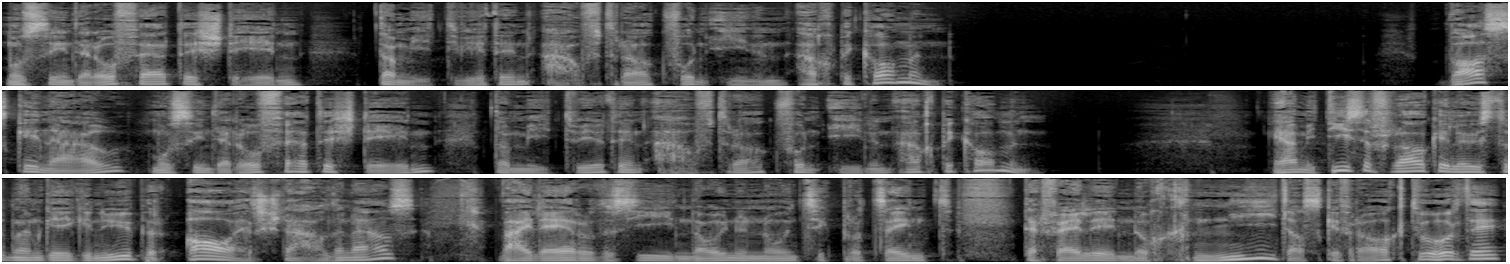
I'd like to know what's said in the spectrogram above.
muss in der Offerte stehen, damit wir den Auftrag von Ihnen auch bekommen? Was genau muss in der Offerte stehen, damit wir den Auftrag von Ihnen auch bekommen? Ja, mit dieser Frage löst du beim Gegenüber A. Erstaunen aus, weil er oder sie in 99 Prozent der Fälle noch nie das gefragt wurde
